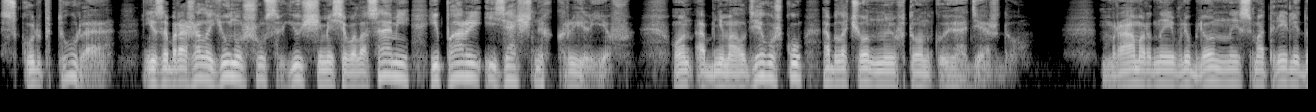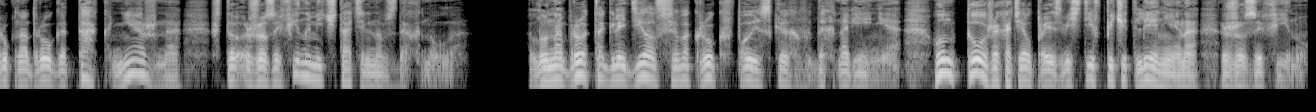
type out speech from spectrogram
Скульптура изображала юношу с вьющимися волосами и парой изящных крыльев. Он обнимал девушку, облаченную в тонкую одежду. Мраморные влюбленные смотрели друг на друга так нежно, что Жозефина мечтательно вздохнула. Луноброд огляделся вокруг в поисках вдохновения. Он тоже хотел произвести впечатление на Жозефину.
